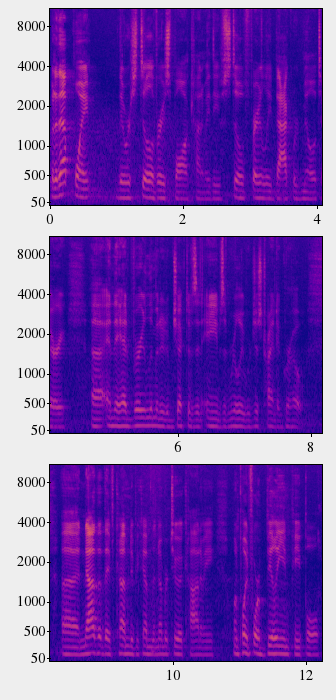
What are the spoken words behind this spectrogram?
But at that point, they were still a very small economy. They were still fairly backward military, uh, and they had very limited objectives and aims, and really were just trying to grow. Uh, now that they've come to become the number two economy, 1.4 billion people,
